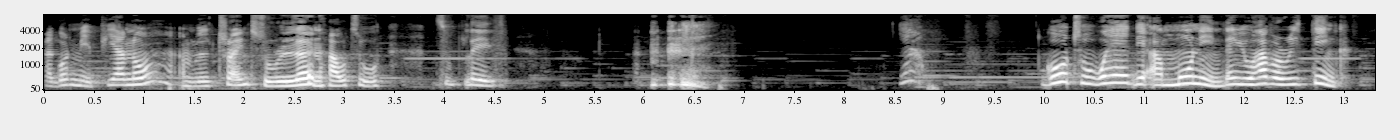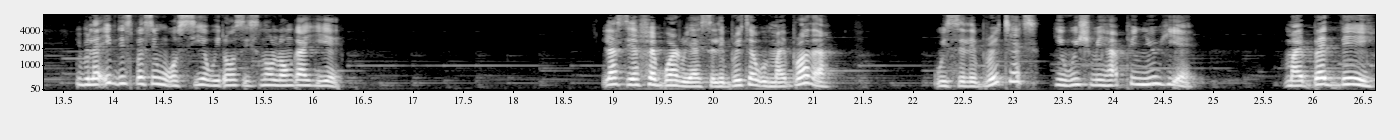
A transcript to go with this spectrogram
I got me a piano. I'm trying to learn how to to play yeah. Go to where they are mourning, then you have a rethink. You'll be like, if this person was here with us, he's no longer here. Last year, February, I celebrated with my brother. We celebrated. He wished me Happy New Year. My birthday,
